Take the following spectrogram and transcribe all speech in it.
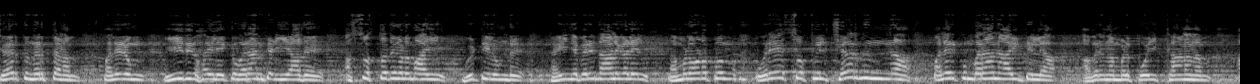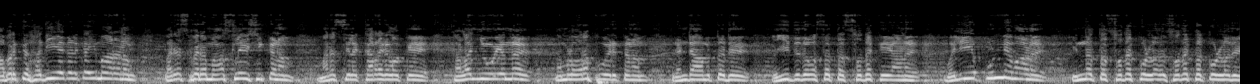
ചേർത്ത് നിർത്തണം. പലരും ഈദ്ഗാഹിലേക്ക് വരാൻ കഴിയാതെ അസ്വസ്ഥതകളുമായി വീട്ടിലുണ്ട്. കഴിഞ്ഞ പെരുന്നാളുകളിൽ നമ്മളോടൊപ്പം ഒരേ സ്വപ്പിൽ ചേർന്ന് നിന്ന പലർക്കും വരാനായിട്ടില്ല. അവരെ നമ്മൾ പോയി കാണണം. അവർക്ക് ഹദിയകൾ കൈമാറണം. പരസ്പരം ആശ്ലേഷിക്കണം. മനസ്സിലെ കറകളൊക്കെ കളഞ്ഞു എന്ന് നമ്മൾ ഉറപ്പുവരുത്തണം. രണ്ടാമത്തത് ഈദ് ദിവസത്തെ സ്വതക്കയാണ്. വലിയ പുണ്യമാണ് ഇന്നത്തെ സ്വതക്കുള്ള സ്വതക്കുള്ളത്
